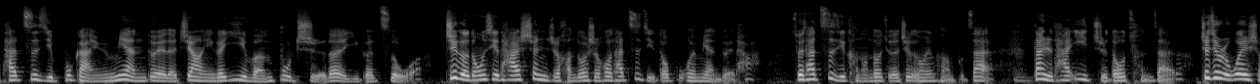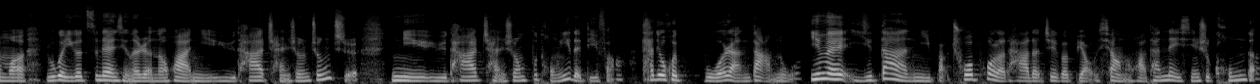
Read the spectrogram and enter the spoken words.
他自己不敢于面对的这样一个一文不值的一个自我。这个东西他甚至很多时候他自己都不会面对他。所以他自己可能都觉得这个东西可能不在，但是他一直都存在的。这就是为什么，如果一个自恋型的人的话，你与他产生争执，你与他产生不同意的地方，他就会勃然大怒。因为一旦你把戳破了他的这个表象的话，他内心是空的。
